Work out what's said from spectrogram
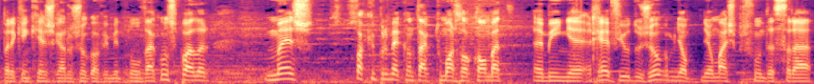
para quem quer jogar o jogo, obviamente não dá com spoiler. Mas só que o primeiro contacto do Mortal Kombat, a minha review do jogo, a minha opinião mais profunda será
